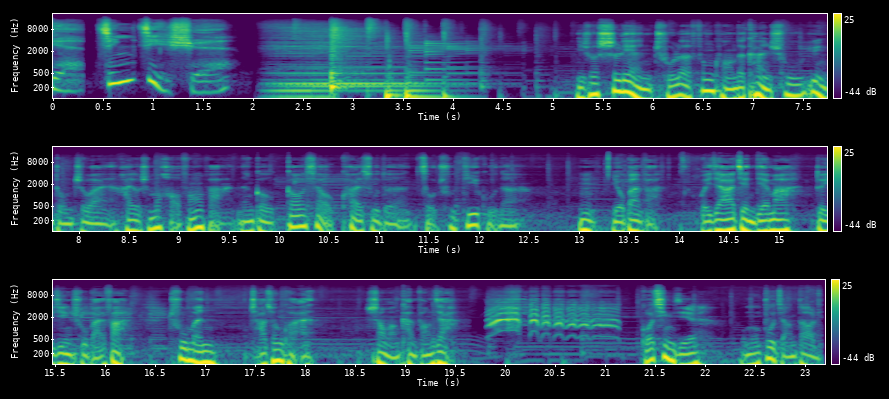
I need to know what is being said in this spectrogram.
点经济学。你说失恋除了疯狂的看书运动之外还有什么好方法能够高效快速的走出低谷呢？嗯有办法。回家见爹妈对镜数白发出门查存款上网看房价。国庆节我们不讲道理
